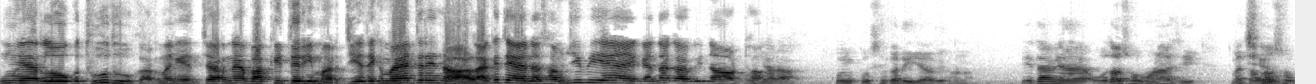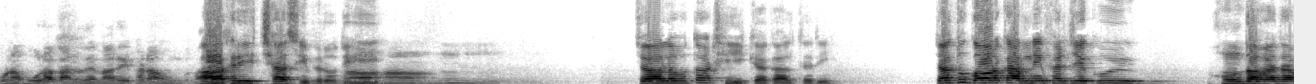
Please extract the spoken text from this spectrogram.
ਉਹ ਯਾਰ ਲੋਕ ਥੂ ਥੂ ਕਰਨਗੇ ਚਰਨੇ ਬਾਕੀ ਤੇਰੀ ਮਰਜ਼ੀ ਹੈ ਦੇਖ ਮੈਂ ਤੇਰੇ ਨਾਲ ਆ ਕਿਤੇ ਐ ਨਾ ਸਮਝੀ ਵੀ ਇਹ ਐ ਕਹਿੰਦਾਗਾ ਵੀ ਨਾ ਉੱਠ। ਵਿਚਾਰਾ ਕੋਈ ਕੁਛ ਕਰੀ ਜਾਵੇ ਹੁਣ। ਇਹ ਤਾਂ ਮੇਰਾ ਉਹਦਾ ਸੁਪਨਾ ਸੀ। ਮੈਂ ਤਾਂ ਉਹਦਾ ਸੁਪਨਾ ਪੂਰਾ ਕਰਨ ਦੇ ਮਾਰੇ ਖੜਾ ਹੋਊਂਗਾ। ਆਖਰੀ ਇੱਛਾ ਸੀ ਫਿਰ ਉਹਦੀ। ਹਾਂ ਹਾਂ। ਹੂੰ। ਚੱਲ ਉਹ ਤਾਂ ਠੀਕ ਹੈ ਗੱਲ ਤੇਰੀ। ਚੱਲ ਤੂੰ ਗੌਰ ਕਰ ਲਈ ਫਿਰ ਜੇ ਕੋਈ ਹੁੰਦਾ ਹੋਇਆ ਤਾਂ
